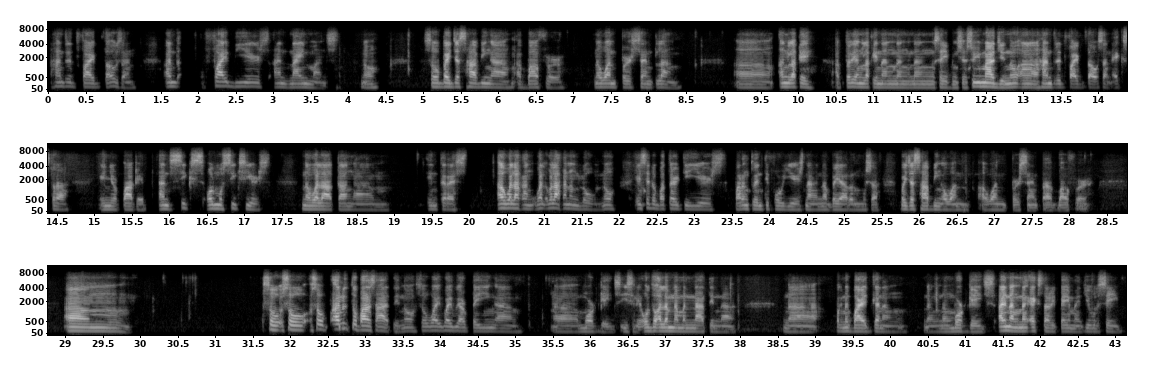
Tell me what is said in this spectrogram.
105,000 and 5 years and 9 months no so by just having a, a buffer na 1% lang uh, ang laki Actually, ang laki ng ng ng savings So imagine no, uh, 105,000 extra in your pocket and six almost six years na wala kang um, interest. Ah, wala kang wala, wala kang ng loan, no? Instead of a 30 years, parang 24 years na nabayaran mo siya by just having a 1 a 1% uh, buffer. Um so so so ano to para sa atin no so why why we are paying uh, uh, mortgage easily although alam naman natin na na pag nagbayad ka ng ng ng mortgage ay ng ng extra repayment you will save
